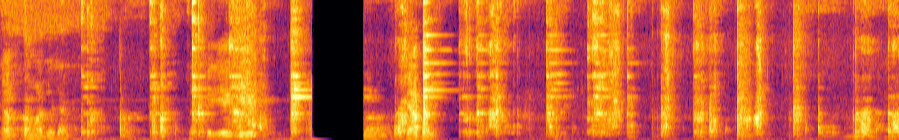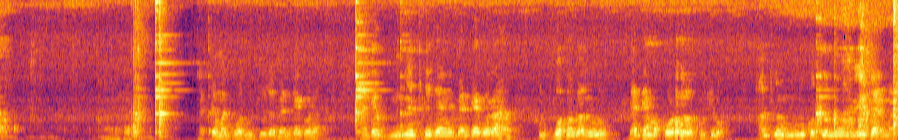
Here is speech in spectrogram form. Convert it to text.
చాలా మార్చేసాను ఏది చేపలు. చక్కగా మగ్గిపోతుంది. చూసా బెండకాయ కూర. అంటే ముందు ఎంచుకే బెండకాయ కూర పులిచిపోతాం కాదు బెండకాయ మొక్క ఉడకదు పులుసులో. అందుకని ముందు కొద్దిగా నూనె వేసాయన్నమాట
